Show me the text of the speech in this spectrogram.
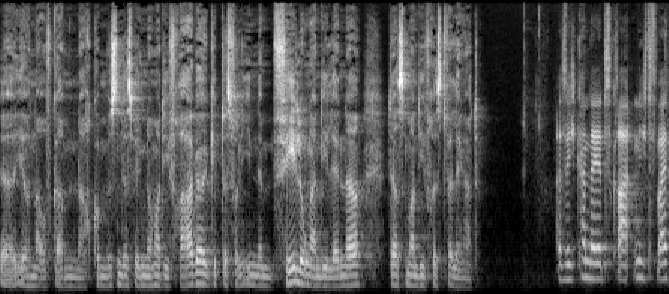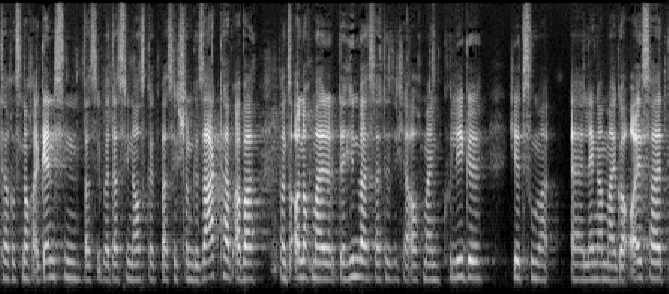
äh, ihren Aufgaben nachkommen müssen. Deswegen nochmal die Frage, gibt es von Ihnen eine Empfehlung an die Länder, dass man die Frist verlängert? Also ich kann da jetzt gerade nichts weiteres noch ergänzen, was über das hinausgeht, was ich schon gesagt habe. Aber sonst auch noch mal der Hinweis, da hatte sich ja auch mein Kollege hierzu mal, äh, länger mal geäußert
